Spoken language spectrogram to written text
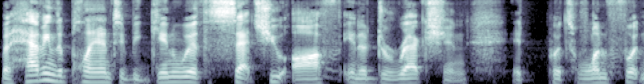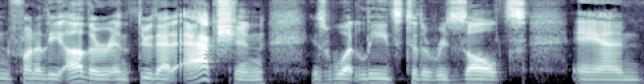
but having the plan to begin with sets you off in a direction. It puts one foot in front of the other, and through that action is what leads to the results and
